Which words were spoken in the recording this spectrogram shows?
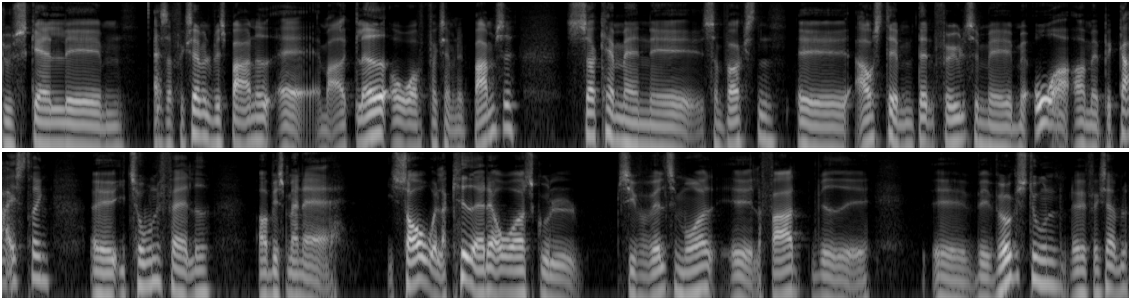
Du skal, øh, altså for eksempel hvis barnet er, er meget glad over for eksempel en bamse, så kan man øh, som voksen øh, afstemme den følelse med, med ord og med begejstring øh, i tonefaldet. Og hvis man er i sorg eller ked af det over at skulle sige farvel til mor øh, eller far ved, øh, øh, ved vuggestuen øh, for eksempel,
